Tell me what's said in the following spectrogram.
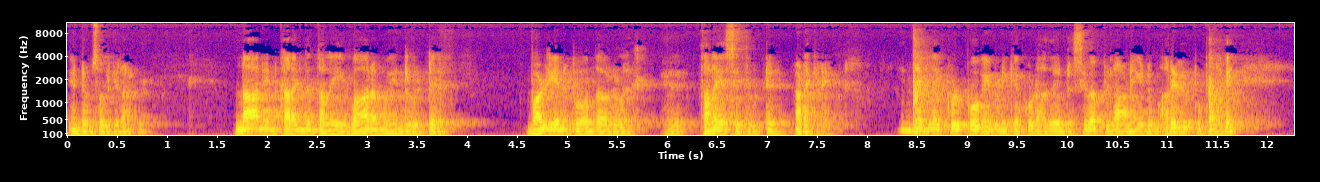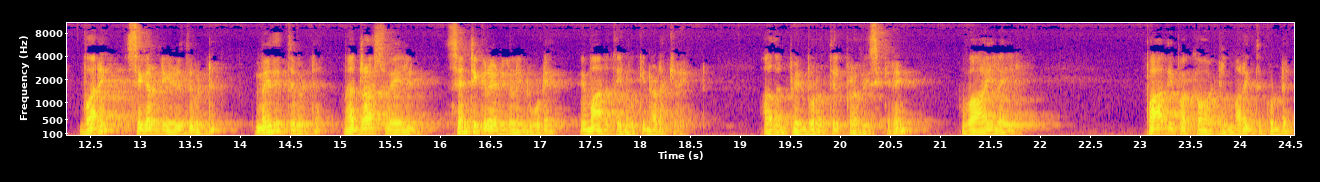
என்றும் சொல்கிறார்கள். நான் என் கலைந்த தலையை வார முயன்றுவிட்டு வழி அனுப்ப வந்தவர்களுக்கு தலையசைத்து விட்டு நடக்கிறேன். இந்த எல்லைக்குள் புகை பிடிக்கக்கூடாது என்று சிவப்பில் ஆணையிடும் அறிவிப்பு பலகை வரை சிகரெட்டை இழுத்துவிட்டு மிதித்துவிட்டு மெட்ராஸ் வெயிலின் சென்டிகிரேடுகளின் ஊடே விமானத்தை நோக்கி நடக்கிறேன். அதன் பின்புறத்தில் பிரவேசிக்கிறேன். வாயிலை பாதி பக்கவாட்டில் மறைத்துக்கொண்டு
